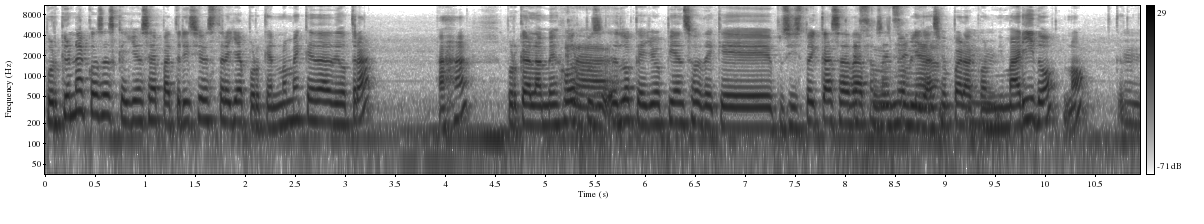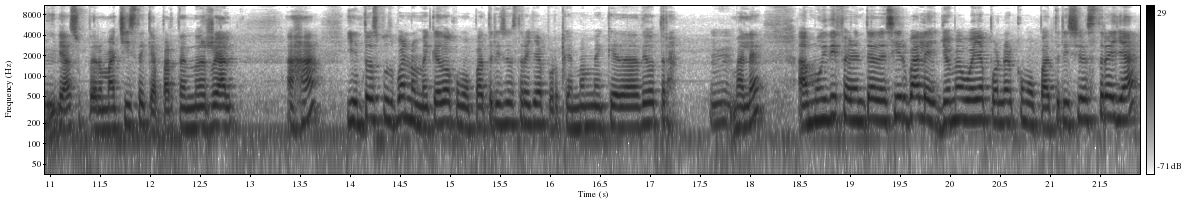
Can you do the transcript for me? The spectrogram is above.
Porque una cosa es que yo sea Patricio Estrella porque no me queda de otra. Ajá. Porque a lo mejor pues, es lo que yo pienso de que pues, si estoy casada, pues es mi obligación para con mi marido, ¿no? Idea súper machista y que aparte no es real. Ajá. Y entonces, pues bueno, me quedo como Patricio Estrella porque no me queda de otra. ¿Vale? A muy diferente a decir, vale, yo me voy a poner como Patricio Estrella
